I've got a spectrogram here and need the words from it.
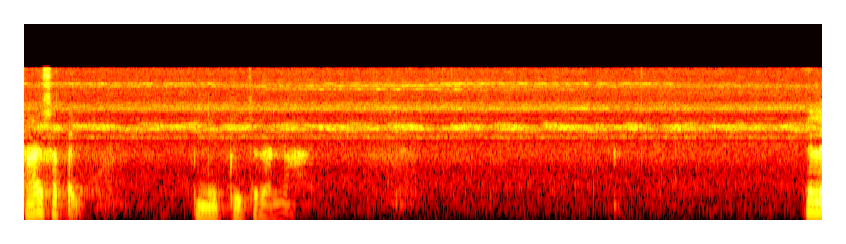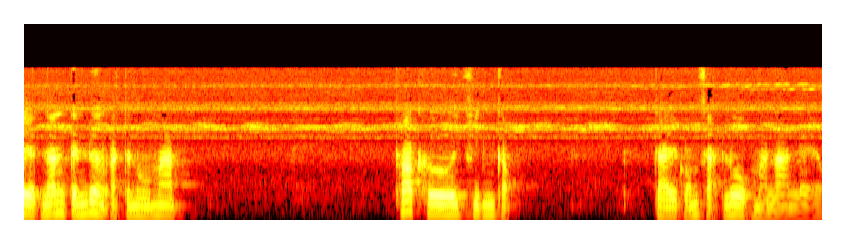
ใช้สติพินิจพิจารณากิเลสนั้นเป็นเรื่องอัตโนมัติ เพราะเคยชินกับใจของสัตว์โลกมานานแล้ว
